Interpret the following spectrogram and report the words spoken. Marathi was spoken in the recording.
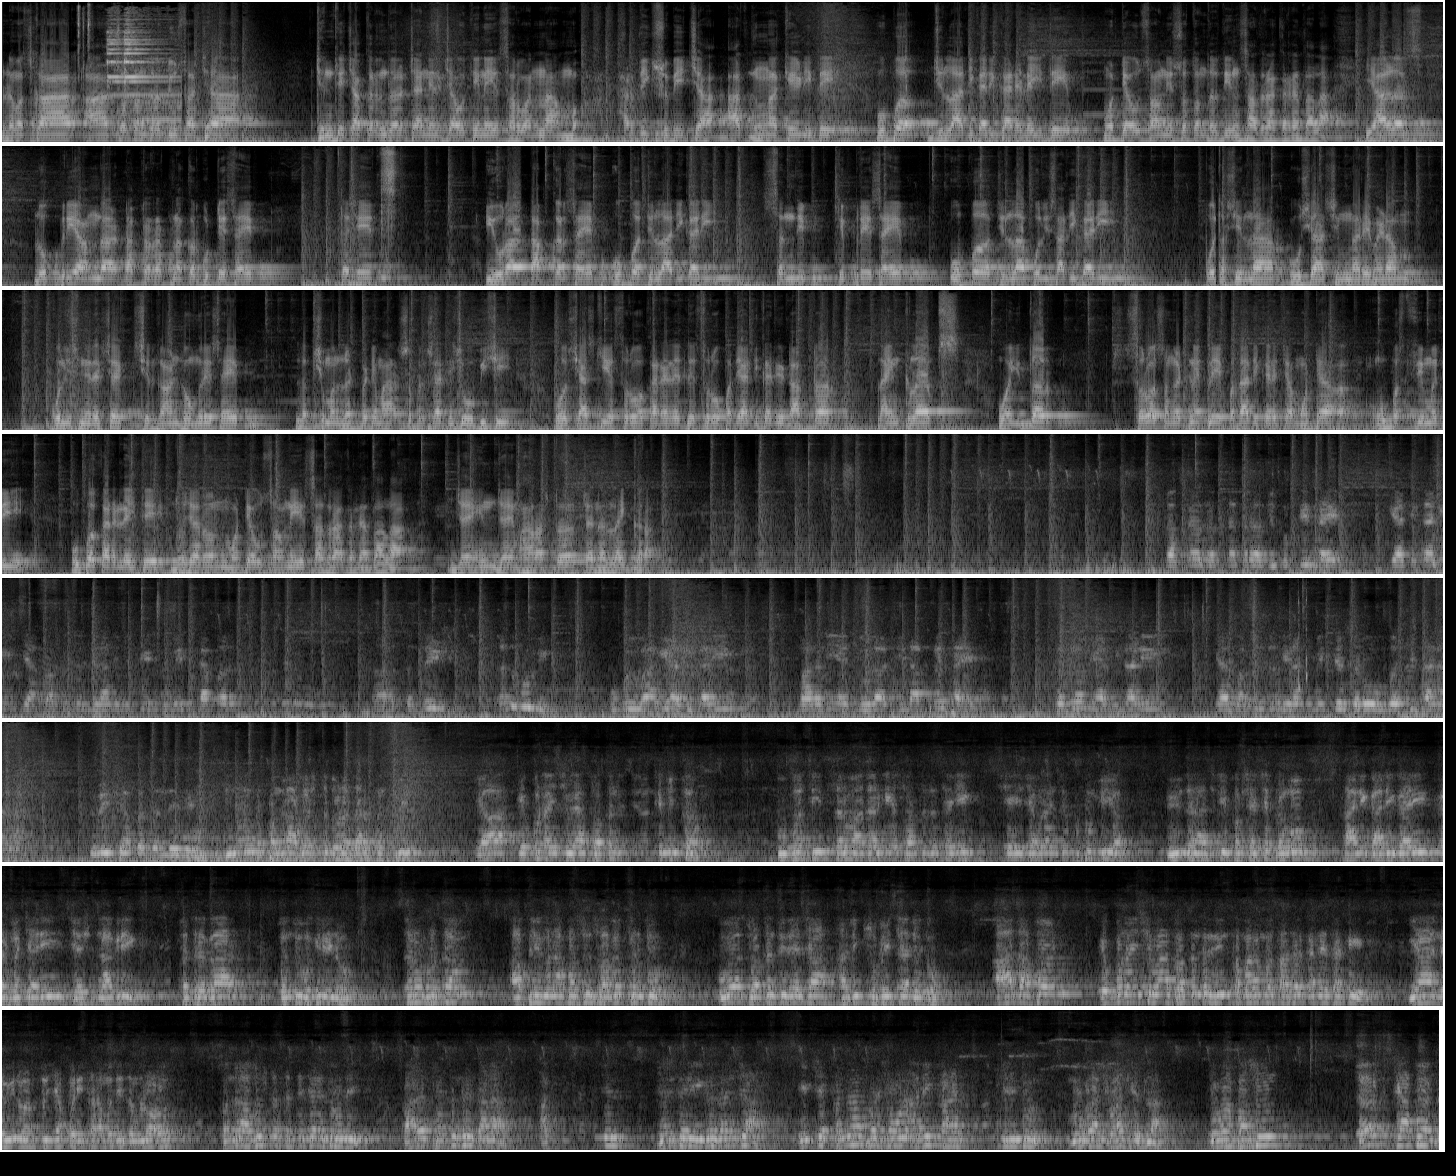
नमस्कार. आज स्वतंत्र दिवसाच्या जनतेच्या करंजर चॅनेलच्या वतीने सर्वांना म- हार्दिक शुभेच्छा. आज गंगाखेड इथे उपजिल्हाधिकारी कार्यालय इथे मोठ्या उत्साहाने स्वतंत्र दिन साजरा करण्यात आला. यावेळेस लोकप्रिय आमदार डॉक्टर रत्नाकर गुट्टे साहेब तसेच युवराज डापकर साहेब उपजिल्हाधिकारी संदीप टिपरे साहेब उपजिल्हा पोलीस अधिकारी पो तहसीलदार उषा शिंगारे मॅडम पोलीस निरीक्षक शिरगाण डोंगरे साहेब लक्ष्मण लटपटे महाराष्ट्र प्रशासनाचे ओबीसी व शासकीय सर्व कार्यालयातले सर्व पदाधिकारी डॉक्टर लाईन क्लब्स व इतर सर्व संघटनेतले पदाधिकाऱ्याच्या मोठ्या उपस्थितीमध्ये उपकार्यालय इथे ध्वजारोहण मोठ्या उत्साहाने साजरा करण्यात आला. जय हिंद जय महाराष्ट्र. चॅनल लाईक करा. डॉक्टर रत्नाकरजी गुप्ते साहेब या ठिकाणी या स्वातंत्र्य दिनानिमित्त शुभेच्छापर अ, संदेश तत्पूर्वी उपविभागीय अधिकारी माननीय युवराजजी डाक्टर साहेब प्रथम या ठिकाणी या स्वातंत्र्य दिनानिमित्त सर्व उपस्थितांना शुभेच्छापर संदेश दिनांक पंधरा ऑगस्ट दोन हजार पंचवीस या एकोणऐंशीव्या स्वातंत्र्य दिनानिमित्त उपस्थित सर्व आदरणीय स्वातंत्र्य सैनिक शहीद जवानांचे कुटुंबीय विविध राजकीय पक्षाचे प्रमुख स्थानिक अधिकारी कर्मचारी ज्येष्ठ नागरिक पत्रकार बंधू भगिनीनो सर्वप्रथम आपले मनापासून स्वागत करतो व स्वातंत्र्य दिनाच्या हार्दिक शुभेच्छा देतो. आज आपण एकोणऐंशीवा स्वातंत्र्य दिन समारंभ सादर करण्यासाठी या नवीन वास्तूच्या परिसरामध्ये जमलो आहोत. पंधरा ऑगस्ट सत्तेचाळीस रोजी भारत स्वातंत्र्य झाला. जनतेने इंग्रजांच्या एकशे पन्नास वर्षाहून अधिक काळातून मोकळा श्वास घेतला. तेव्हापासून दर आपण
